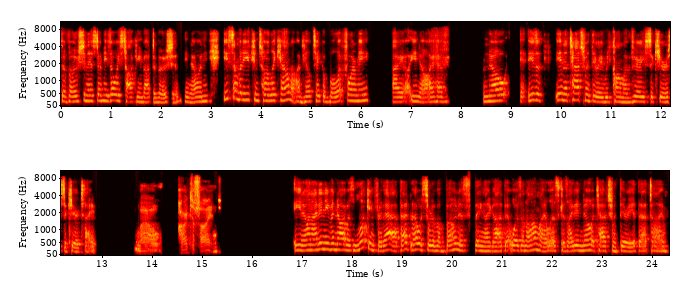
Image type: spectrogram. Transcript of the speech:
devotion is. He's always talking about devotion, you know, and he's somebody you can totally count on. He'll take a bullet for me. I, you know, I have no, he's a, in attachment theory, we'd call him a very secure, secure type. Wow hard to find. You know, and I didn't even know I was looking for that. That that was sort of a bonus thing I got that wasn't on my list because I didn't know attachment theory at that time.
